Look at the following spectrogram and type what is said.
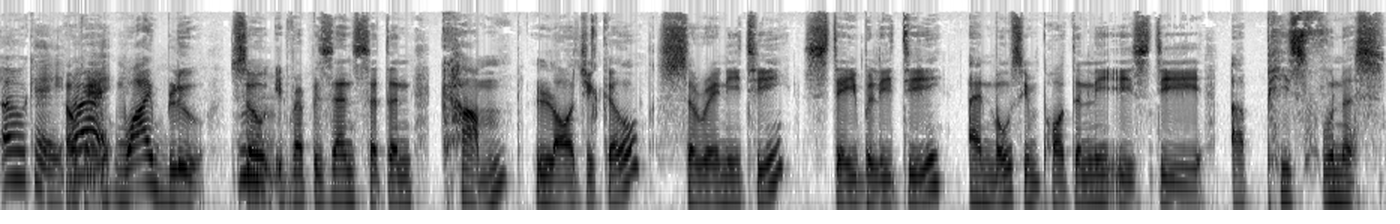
Okay, Okay, right. Mm. why blue? So it represents certain calm, logical, serenity, stability, and most importantly is the uh, peacefulness.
